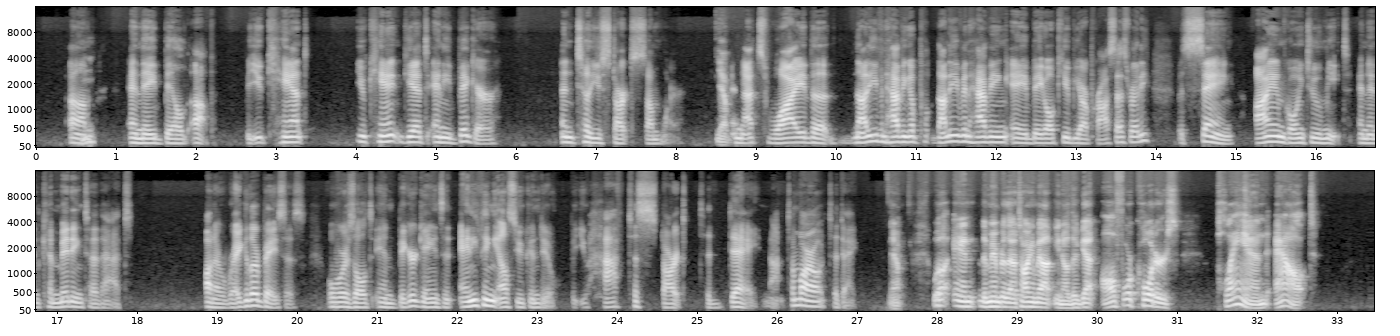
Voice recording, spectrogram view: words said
Um, mm-hmm. and they build up. But you can't you can't get any bigger until you start somewhere. Yep. And that's why the not even having a not even having a big old QBR process ready, but saying I am going to meet and then committing to that on a regular basis will result in bigger gains than anything else you can do. But you have to start today, not tomorrow, today. Yeah. Well, and the member that I'm talking about, you know, they've got all four quarters planned out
